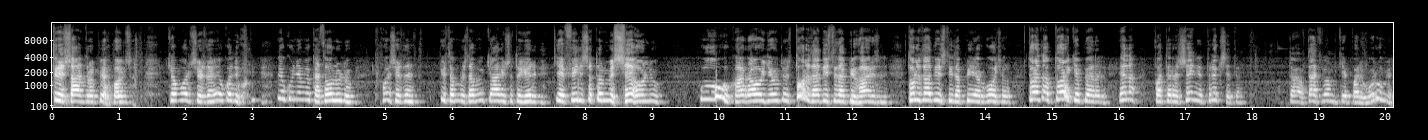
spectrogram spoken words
τρεις άνθρωποι ερχόντουσαν και μόλις ήρθαν, εγώ δεν, κου- δεν κουνιέμαι καθόλου, λέω, και μόλις ήρθαν, ήρθαν μπροστά μου και άνοιξε το γέρι και φίλησα τον μεσαίο, λέω. Ου, χαρά ο γέροντας, τώρα θα δεις τι θα πει Χάρης, λέει. τώρα θα δεις τι θα πει αργότερα, τώρα, θα- τώρα και πέρα, λέει. έλα, πατερασένιο, τρέξτε. Τα, αυτά θυμάμαι και παρηγορούμε.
